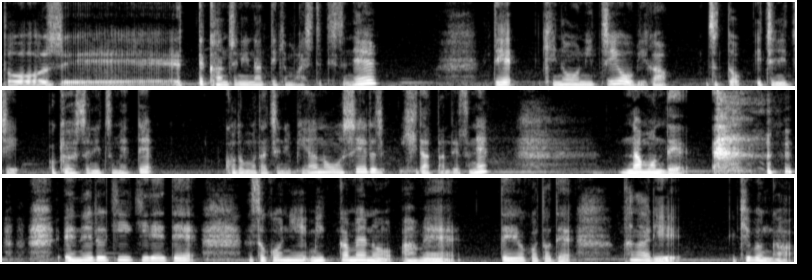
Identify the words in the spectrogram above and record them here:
とうしいって感じになってきましてですね。で昨日日曜日がずっと一日お教室に詰めて子供たちにピアノを教える日だったんですね。なもんで エネルギー切れでそこに3日目の雨っていうことでかなり気分が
